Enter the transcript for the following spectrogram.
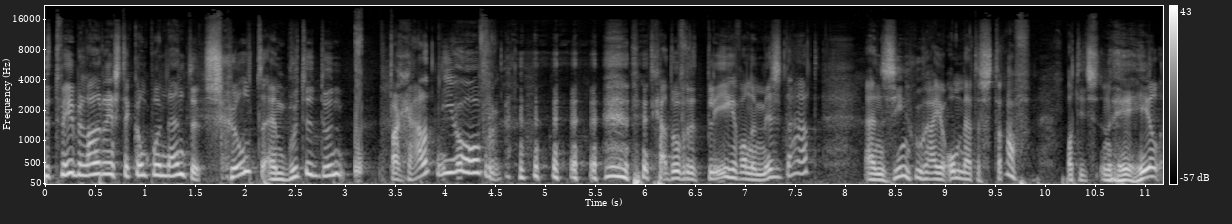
de twee belangrijkste componenten. Schuld en boete doen, daar gaat het niet over. het gaat over het plegen van een misdaad en zien hoe ga je om met de straf. Wat iets een heel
